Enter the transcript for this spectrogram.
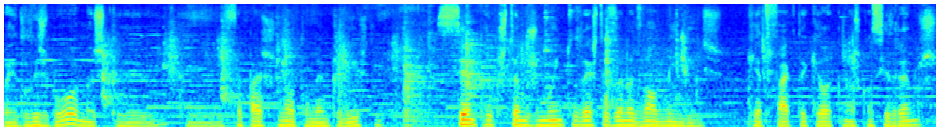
veio de Lisboa, mas que, que se apaixonou também por isto, sempre gostamos muito desta zona de Valdemindins, que é de facto aquela que nós consideramos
